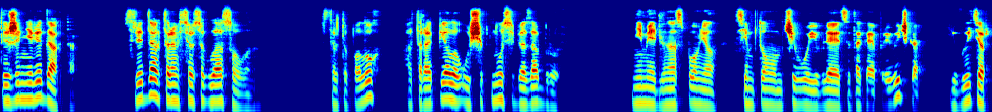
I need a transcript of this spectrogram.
Ты же не редактор. С редактором все согласовано. Стратополох оторопело ущипнул себя за бровь. Немедленно вспомнил, симптомом чего является такая привычка, и вытер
